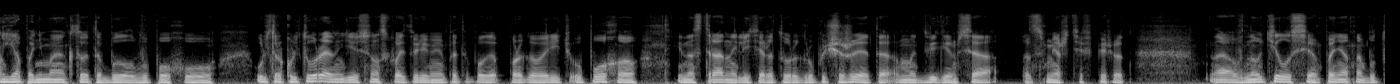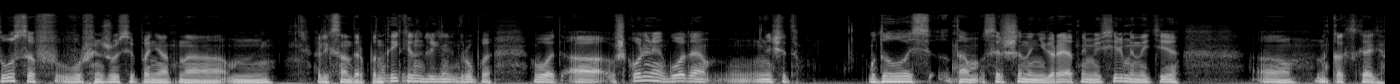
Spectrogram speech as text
я понимаю, кто это был в эпоху ультракультуры, я надеюсь, у нас хватит времени это проговорить, эпоху иностранной литературы группы «Чужие», это мы двигаемся от смерти вперед. Э, в Наутилусе, понятно, Бутусов, в Урфинжусе, понятно, Александр Пантыкин, Пантыкин. группы. Вот. А в школьные годы, значит, удалось там совершенно невероятными усилиями найти, э, ну, как сказать,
